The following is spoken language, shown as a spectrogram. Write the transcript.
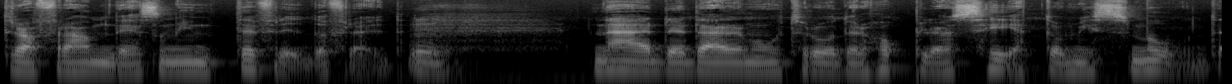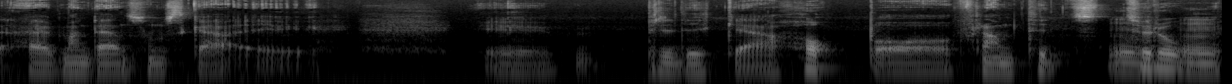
dra fram det som inte är frid och fröjd. Mm. När det däremot råder hopplöshet och missmod är man den som ska eh, predika hopp och framtidstro. Mm, mm.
